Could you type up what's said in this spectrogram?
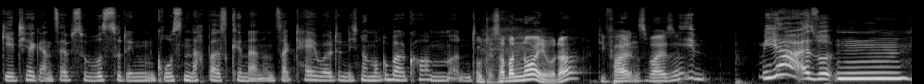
geht hier ganz selbstbewusst zu den großen Nachbarskindern und sagt, hey, wollte nicht nochmal rüberkommen und Oh, das ist aber neu, oder? Die Verhaltensweise? ja, also mh,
